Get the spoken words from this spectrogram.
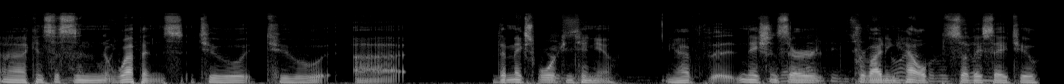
uh, consists in weapons to to uh, that makes war continue. You have uh, nations that are providing help, so they say, to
